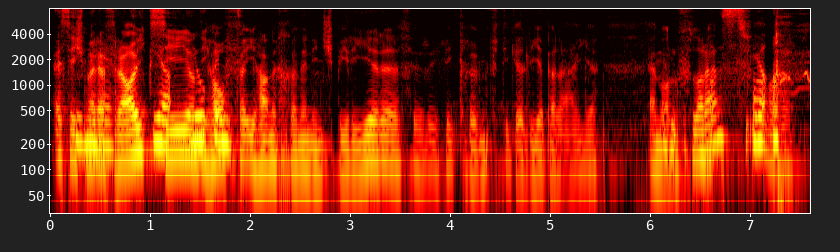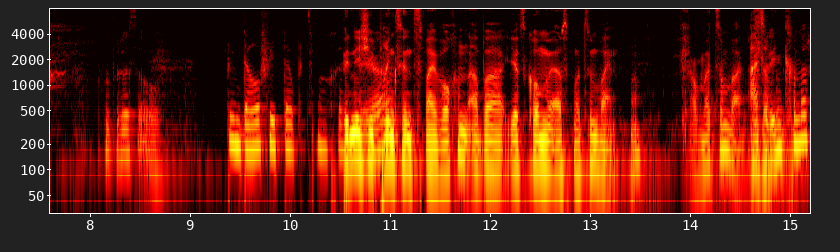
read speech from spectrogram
Es ist mir eine Freude Ja, gewesen und ich Jugend. hoffe, ich habe euch können inspirieren für eure künftigen Liebeleien. Einmal auf Florenz zu Ja. fahren. Oder so. beim David abzumachen. bin ich Ja. übrigens in zwei Wochen, aber jetzt kommen wir erstmal zum Wein. Ne? Kommen wir zum Wein. Was Also- trinken wir?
